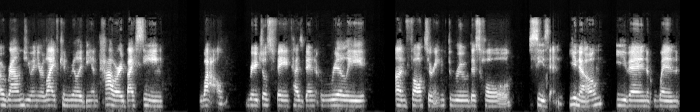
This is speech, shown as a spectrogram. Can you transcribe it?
around you in your life can really be empowered by seeing, wow, Rachel's faith has been really unfaltering through this whole season, you know, even when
